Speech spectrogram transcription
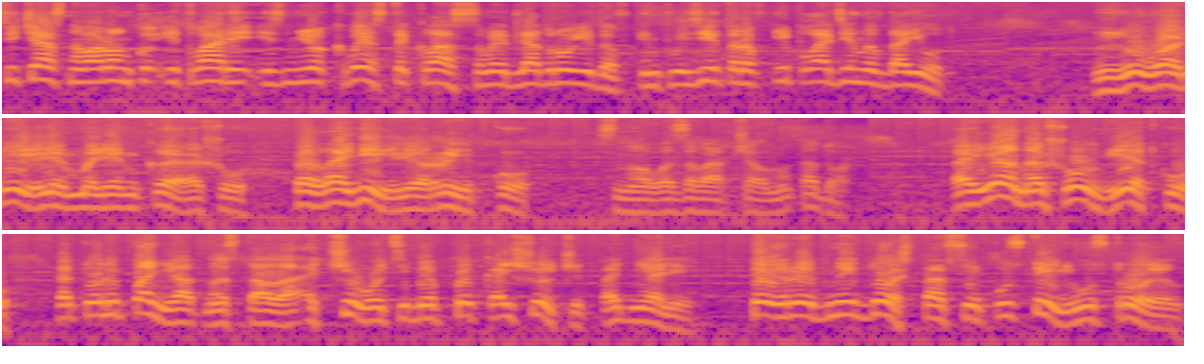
Сейчас на воронку и твари из нее квесты классовые для друидов, инквизиторов и паладинов дают. «Заварили маленкашу, половили рыбку!» Снова заворчал Мутадор. «А я нашел ветку, которой понятно стало, от чего тебе ПК-счетчик подняли. Ты рыбный дождь по всей пустыне устроил».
